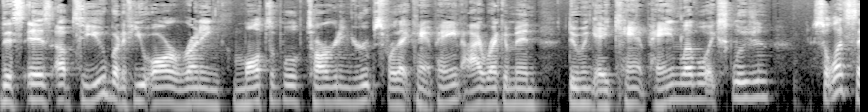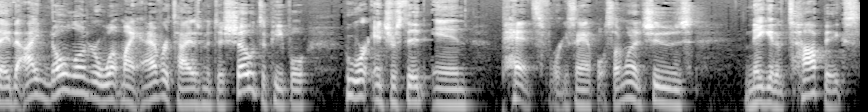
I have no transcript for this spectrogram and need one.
This is up to you, but if you are running multiple targeting groups for that campaign, I recommend doing a campaign level exclusion. So let's say that I no longer want my advertisement to show to people who are interested in pets, for example. So I'm going to choose negative topics,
